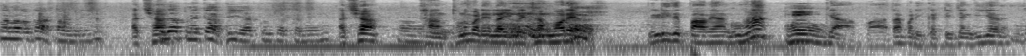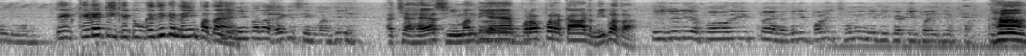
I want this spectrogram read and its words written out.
ਖਾਣਾ ਤੋਂ ਘੱਟ ਆ ਮੇਰੀ ਅੱਛਾ। ਇਹਦਾ ਆਪਣੇ ਘਰ ਦੀ ਆ ਕੋਈ ਚੱਕਰ ਨਹੀਂ ਅੱਛਾ। ਹਾਂ। ਥਾਂ ਤੁਹਾਨੂੰ ਬੜੇ ਲਾਈ ਬੈਠਾ ਮੋਰਿਆ ਪੀੜੀ ਦੇ ਪਾਵਿਆਂ ਵਾਂਗੂ ਹਨਾ? ਹੂੰ। ਕੀ ਬਾਤ ਆ ਬੜੀ ਕੱਟੀ ਚੰਗੀ ਯਾਰ ਤੇ ਕਿਹੜੇ ਟੀਕੇ ਟੂਕੇ ਦੀ ਕਿ ਨਹੀਂ ਪਤਾ ਇਹ ਹੈ ਨਹੀਂ ਪਤਾ ਹੈਗੀ ਸੀਮਨ ਦੀ ਹੈ ਅੱਛਾ ਹੈ ਸੀਮਨ ਦੀ ਐ ਪ੍ਰੋਪਰ ਰਿਕਾਰਡ ਨਹੀਂ ਪਤਾ। ਇਹ ਜਿਹੜੀ ਆਪਾਂ ਉਹਦੀ ਭੈਣ ਆ ਜਿਹੜੀ ਬੜੀ ਸੋਹਣੀ ਨੀਲੀ ਗੱਟੀ ਪਾਈ ਦੀ ਆਪਾਂ। ਹਾਂ।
